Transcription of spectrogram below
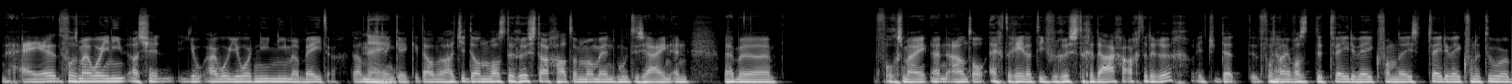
Nee, eh, volgens mij word je niet, als je, je, hij wordt- je wordt nu niet meer beter. Dat Nee. is denk ik. Dan, had je, dan was de rustdag had een moment moeten zijn. En we hebben eh, volgens mij een aantal echt relatief rustige dagen achter de rug. Weet je, dat, volgens Ja. mij was het de tweede week van deze tweede week van de tour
